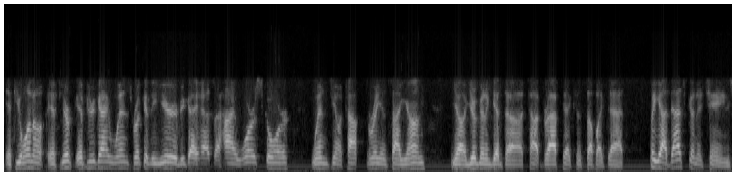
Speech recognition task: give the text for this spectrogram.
if you want to, if your if your guy wins Rookie of the Year, if your guy has a high WAR score, wins you know top three in Cy Young, you know you're going to get uh, top draft picks and stuff like that. But yeah, that's going to change,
